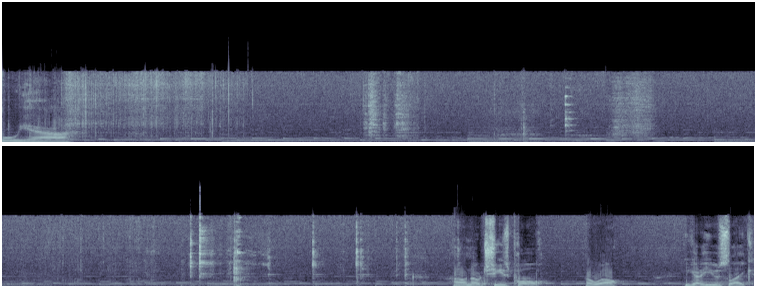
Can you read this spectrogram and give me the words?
Oh yeah. Oh, no cheese pull. Oh well. You gotta use like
